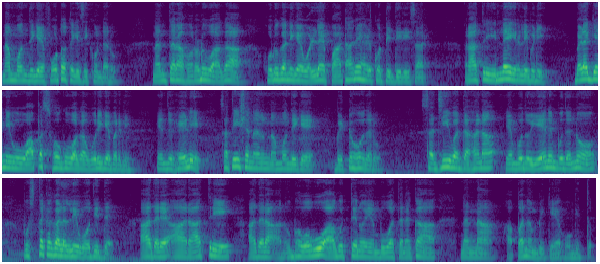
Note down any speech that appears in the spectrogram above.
ನಮ್ಮೊಂದಿಗೆ ಫೋಟೋ ತೆಗೆಸಿಕೊಂಡರು. ನಂತರ ಹೊರಡುವಾಗ ಹುಡುಗನಿಗೆ ಒಳ್ಳೆ ಪಾಠನೇ ಹೇಳ್ಕೊಟ್ಟಿದ್ದೀರಿ ಸರ್. ರಾತ್ರಿ ಇಲ್ಲೇ ಇರಲಿ ಬಿಡಿ. ಬೆಳಗ್ಗೆ ನೀವು ವಾಪಸ್ ಹೋಗುವಾಗ ಊರಿಗೆ ಬರಲಿ ಎಂದು ಹೇಳಿ ಸತೀಶನನ್ನು ನಮ್ಮೊಂದಿಗೆ ಬಿಟ್ಟು ಹೋದರು. ಸಜೀವ ದಹನ ಎಂಬುದು ಏನೆಂಬುದನ್ನು ಪುಸ್ತಕಗಳಲ್ಲಿ ಓದಿದ್ದೆ. ಆದರೆ ಆ ರಾತ್ರಿ ಅದರ ಅನುಭವವೂ ಆಗುತ್ತೇನೋ ಎಂಬುವ ತನಕ ನನ್ನ ಅಪನಂಬಿಕೆ ಹೋಗಿತ್ತು.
